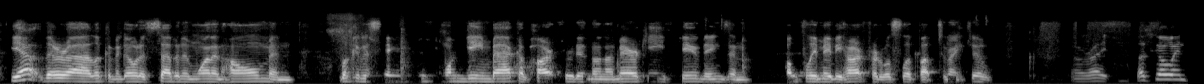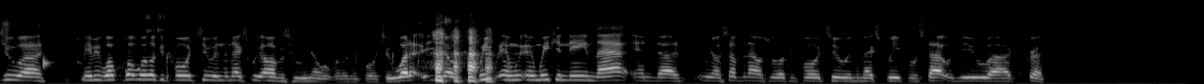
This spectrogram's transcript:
yeah, they're uh, looking to go to seven and one at home and looking to stay just one game back of Hartford in the American standings, and hopefully maybe Hartford will slip up tonight too. All right, let's go into uh, maybe what, what we're looking forward to in the next week. Obviously, we know what we're looking forward to. What you know, we, and, we, and we can name that, and uh, you know, something else we're looking forward to in the next week. We'll start with you, uh, Chris.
